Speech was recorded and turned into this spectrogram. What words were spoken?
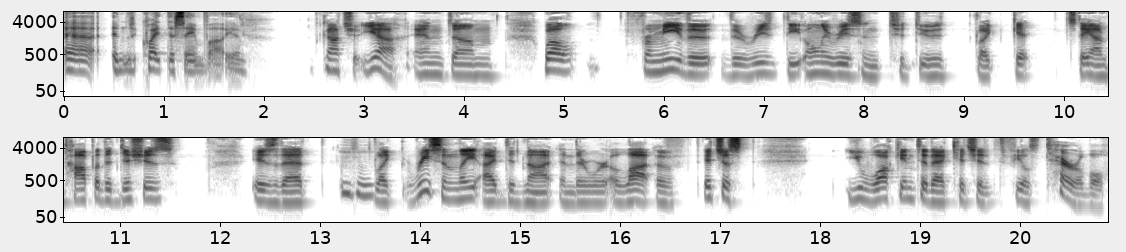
uh, in quite the same volume. Gotcha. Yeah, and um, well, for me, the the re- the only reason to do like get stay on top of the dishes is that like recently I did not, and there were a lot of it. Just you walk into that kitchen, it feels terrible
